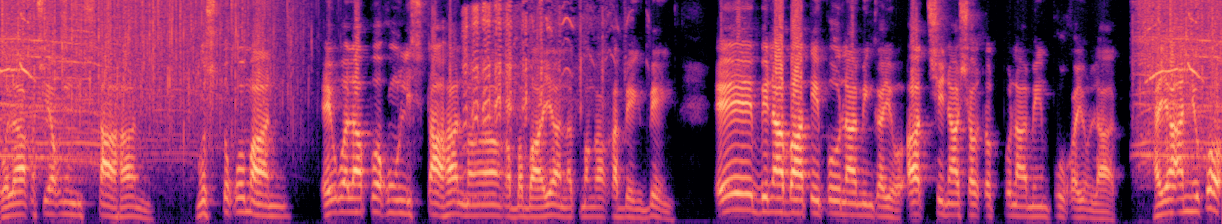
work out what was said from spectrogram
Wala kasi akong listahan. Gusto ko man, eh wala po akong listahan mga kababayan at mga kabengbeng. Eh binabati po namin kayo at sinashoutout po namin po kayong lahat. Hayaan nyo po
